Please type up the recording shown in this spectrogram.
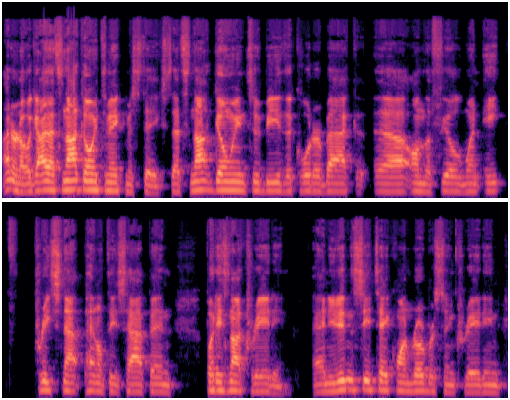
I don't know, a guy that's not going to make mistakes, that's not going to be the quarterback uh, on the field when eight pre snap penalties happen, but he's not creating. And you didn't see Ta'Quan Roberson creating.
